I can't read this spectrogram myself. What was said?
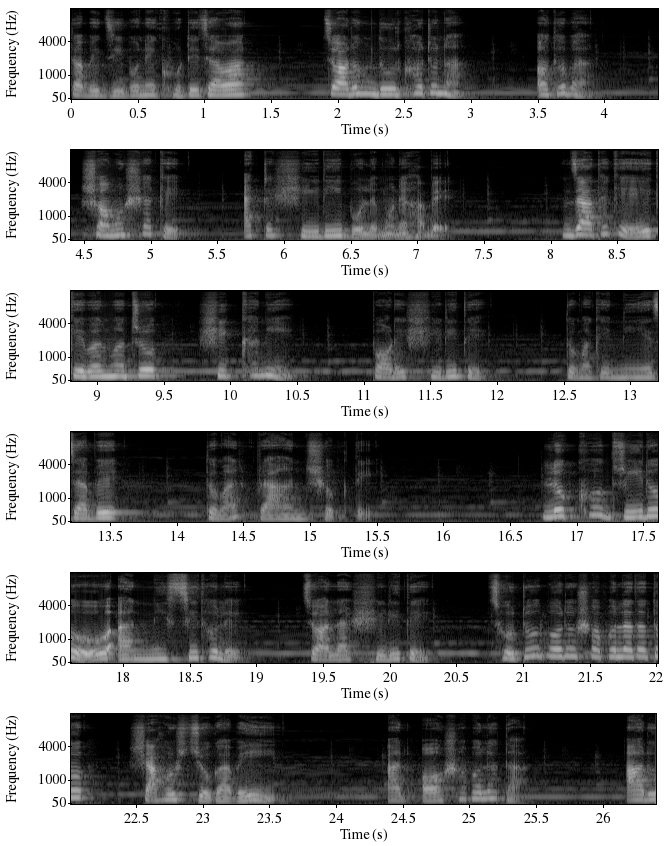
তবে জীবনে ঘটে যাওয়া চরম দুর্ঘটনা অথবা সমস্যাকে একটা সিঁড়ি বলে মনে হবে, যা থেকে কেবলমাত্র শিক্ষা নিয়ে পরের সিঁড়িতে তোমাকে নিয়ে যাবে তোমার প্রাণ শক্তি। লক্ষ্য দৃঢ় আর নিশ্চিত হলে চলার সিঁড়িতে ছোট বড় সফলতা তো সাহস যোগাবেই। আর অসফলতা আরও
